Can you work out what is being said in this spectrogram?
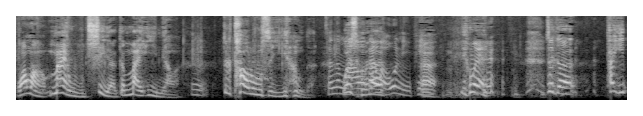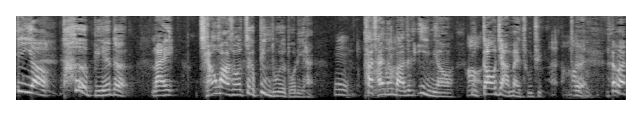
往往卖武器啊，跟卖疫苗啊，嗯，这个套路是一样的。真的吗？为什么我待会？问李批。呃因为 这个他一定要特别的来强化说这个病毒有多厉害，嗯，他才能把这个疫苗啊用高价卖出去，对。那么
